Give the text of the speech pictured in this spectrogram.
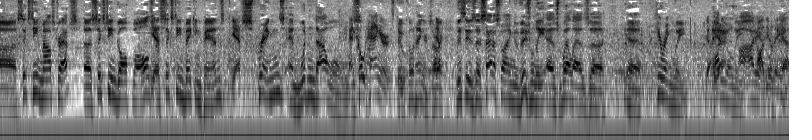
Uh, 16 mousetraps, uh, 16 golf balls, Yes. 16 baking pans, Yes. springs, and wooden dowels. And coat hangers, too. And coat hangers. All yep. right. This is uh, satisfying visually as well as uh, uh, hearingly, Yeah, yeah. Ah, audioly. audio. Audio yeah.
